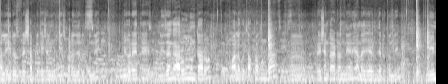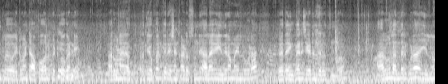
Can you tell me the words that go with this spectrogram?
మళ్ళీ ఈరోజు ఫ్రెష్ అప్లికేషన్ కూడా తీసుకోవడం జరుగుతుంది. ఎవరైతే నిజంగా అర్హులు ఉంటారో వాళ్ళకు తప్పకుండా రేషన్ కార్డు అనేది అందజేయడం జరుగుతుంది. దీంట్లో ఎటువంటి అపోహలు పెట్టుకోకండి. అర్హులైన ప్రతి ఒక్కరికి రేషన్ కార్డు వస్తుంది. అలాగే ఇందిరమ్మ ఇల్లు కూడా ఏదైతే ఎంక్వైరీ చేయడం జరుగుతుందో అర్హులందరూ కూడా ఇల్లు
